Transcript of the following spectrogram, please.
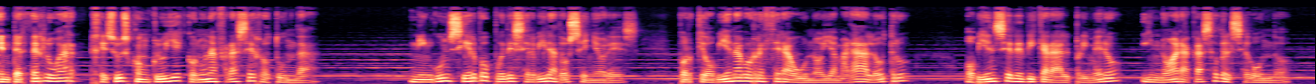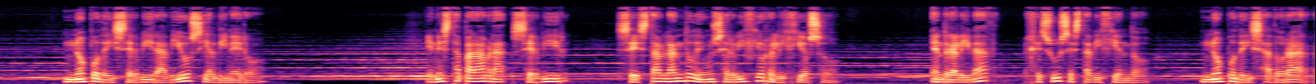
En tercer lugar, Jesús concluye con una frase rotunda. Ningún siervo puede servir a dos señores, porque o bien aborrecerá uno y amará al otro, o bien se dedicará al primero y no hará caso del segundo. No podéis servir a Dios y al dinero. En esta palabra servir se está hablando de un servicio religioso. En realidad, Jesús está diciendo, no podéis adorar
